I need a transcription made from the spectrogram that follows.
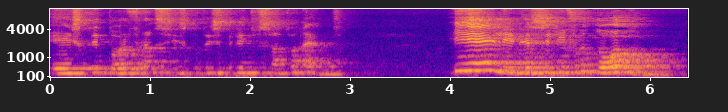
e escritor Francisco do Espírito Santo Neto. E ele, nesse livro todo,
